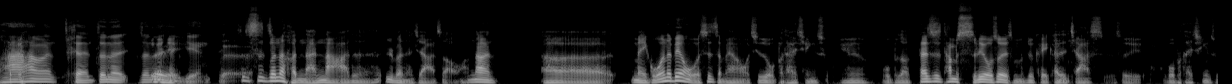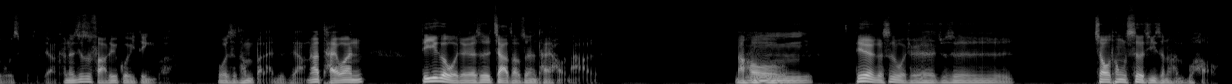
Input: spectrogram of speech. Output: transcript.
啊，他们可能真的真的很严格，这是真的很难拿的日本的驾照。那呃，美国那边我是怎么样？我其实我不太清楚，因为我不知道。但是他们十六岁什么就可以开始驾驶，所以我不太清楚为什么是这样，可能就是法律规定吧，或者是他们本来就这样。那台湾第一个我觉得是驾照真的太好拿了，然后、嗯、第二个是我觉得就是交通设计真的很不好，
